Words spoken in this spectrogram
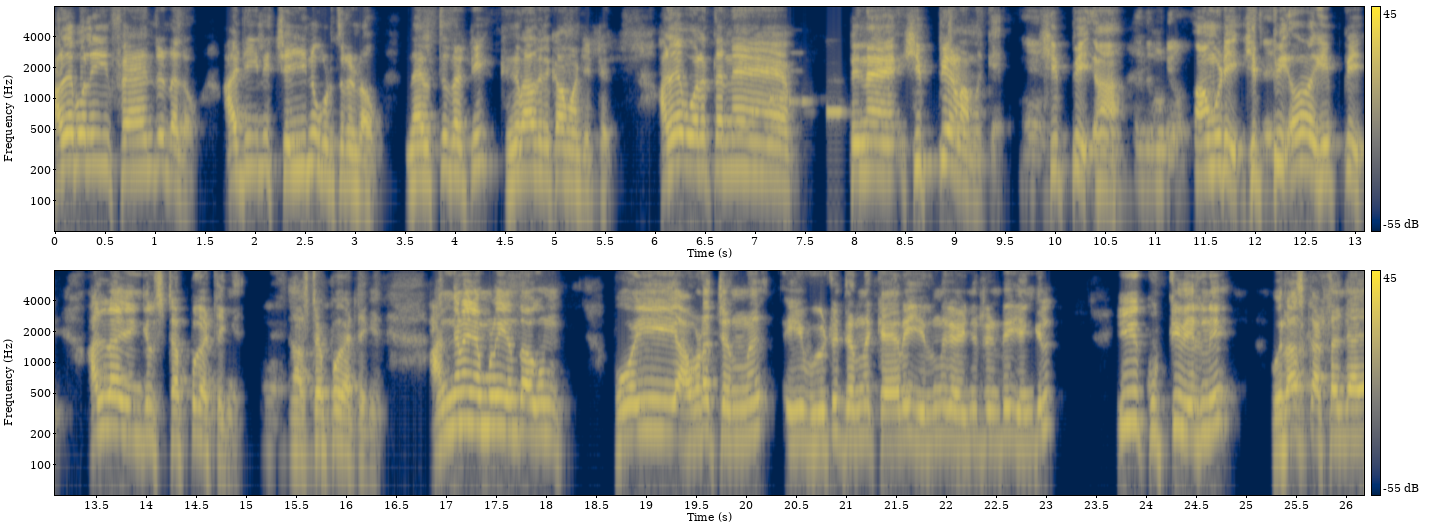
അതേപോലെ ഈ ഫാന്റ് ഉണ്ടല്ലോ അടിയിൽ ചെയിൻ കൊടുത്തിട്ടുണ്ടാവും. നിലത്ത് തട്ടി കീറാതിരിക്കാൻ വേണ്ടിയിട്ട്. അതേപോലെ തന്നെ പിന്നെ ഹിപ്പിയാണ് അന്നൊക്കെ ഹിപ്പി ആ. ആ മുടി. ഹിപ്പി ആ ഹിപ്പി അല്ല എങ്കിൽ സ്റ്റെപ്പ് കട്ടിങ് ആ സ്റ്റെപ്പ് കട്ടിങ് അങ്ങനെ നമ്മൾ എന്താകും? പോയി അവിടെ ചെന്ന് ഈ വീട്ടിൽ ചെന്ന് കയറി ഇരുന്ന് കഴിഞ്ഞിട്ടുണ്ട് എങ്കിൽ ഈ കുട്ടി വരുന്ന് ഒരു ഗ്ലാസ് കട്ടൻ ചായ.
